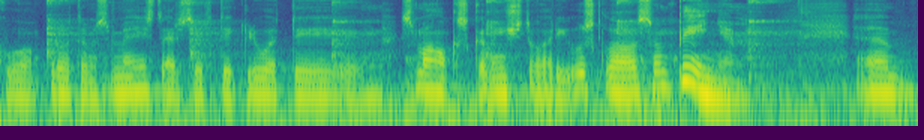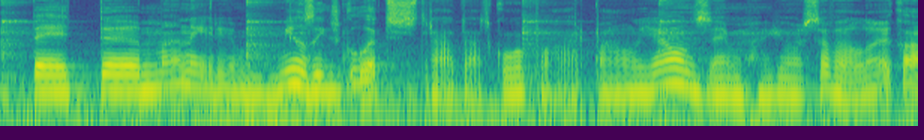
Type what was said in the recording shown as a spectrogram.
ko, protams, meistars ir tik ļoti smalks, ka viņš to arī uzklausa un pieņem. Bet man ir milzīgs gods strādāt kopā ar Pālu Jaunzemu, jo savā laikā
